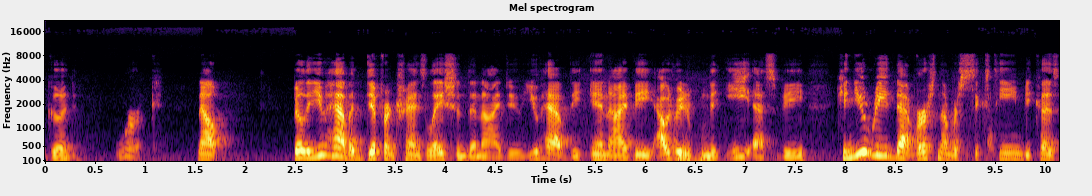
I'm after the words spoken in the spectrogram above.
good work. Now, Billy, you have a different translation than I do. You have the NIV. I was reading from mm-hmm. the ESV. Can you read that verse number 16? Because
